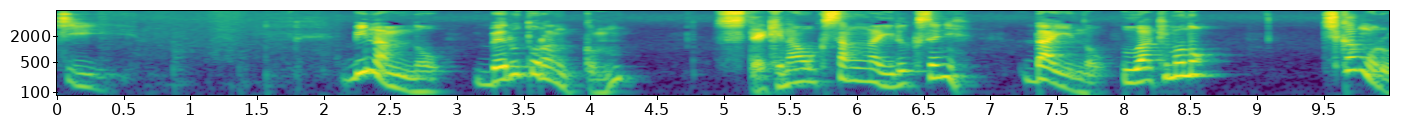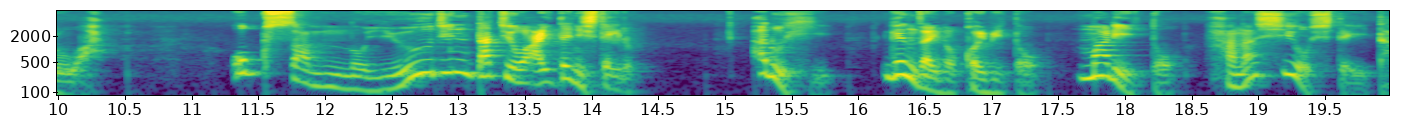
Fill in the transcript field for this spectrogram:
ち美男のベルトラン君素敵な奥さんがいるくせに大の浮気者近頃は奥さんの友人たちを相手にしている。ある日、現在の恋人、マリーと話をしていた。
